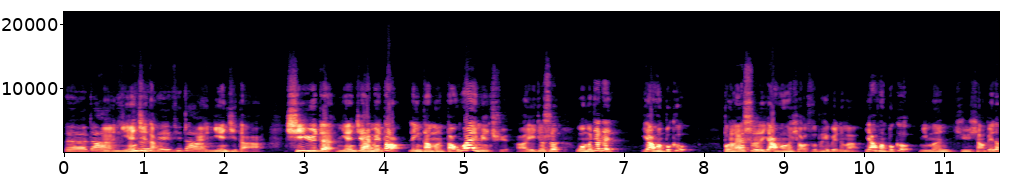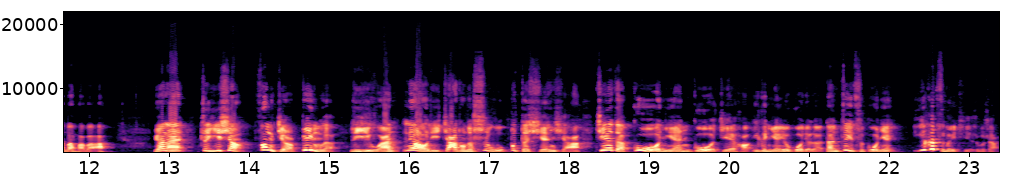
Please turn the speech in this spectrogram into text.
呃大，呃年纪大，年纪大，哎年纪大啊，其余的年纪还没到，令他们到外面去啊，也就是我们家的丫鬟不够，本来是丫鬟和小厮配备的嘛，丫鬟不够，你们去想别的办法吧啊。原来这一向凤姐儿病了，李纨料理家中的事务不得闲暇。接着过年过节，好一个年又过去了，但这次过年一个字没提，是不是啊？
